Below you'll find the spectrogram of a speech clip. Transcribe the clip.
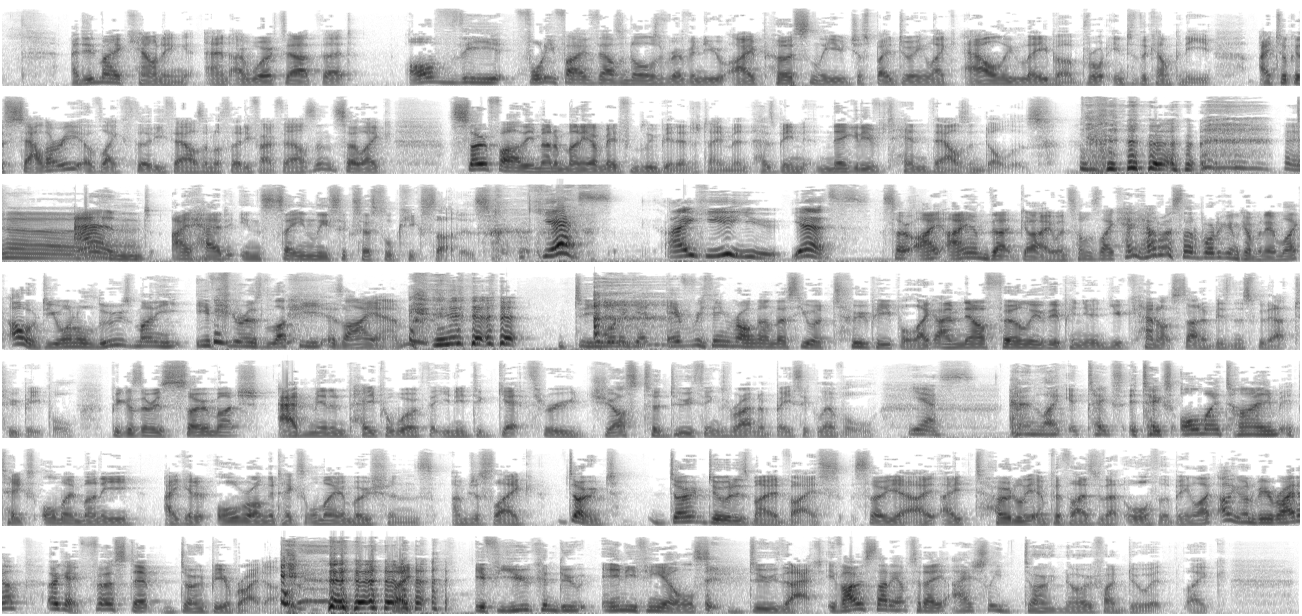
I did my accounting, and I worked out that of the forty-five thousand dollars revenue I personally just by doing like hourly labor brought into the company, I took a salary of like thirty thousand or thirty-five thousand. So like so far, the amount of money I've made from Bluebeard Entertainment has been negative negative ten thousand dollars. Uh. and I had insanely successful Kickstarters. Yes. I hear you. Yes. So I, I am that guy when someone's like, "Hey, how do I start a board game company?" I'm like, "Oh, do you want to lose money if you're as lucky as I am? do you want to get everything wrong unless you are two people?" Like I'm now firmly of the opinion you cannot start a business without two people because there is so much admin and paperwork that you need to get through just to do things right on a basic level. Yes. And like it takes it takes all my time, it takes all my money. I get it all wrong. It takes all my emotions. I'm just like, don't don't do it is my advice. So yeah, I, I totally empathize with that author being like, oh, you want to be a writer? Okay, first step, don't be a writer. like, if you can do anything else, do that. If I was starting up today, I actually don't know if I'd do it. Like,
